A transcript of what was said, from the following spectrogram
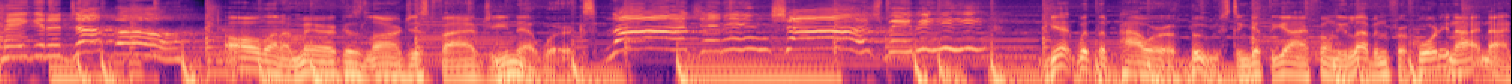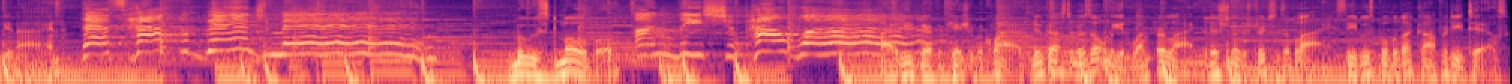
Make it a double. All on America's largest 5G networks. Large and in charge, baby. Get with the power of Boost and get the iPhone 11 for $49.99. That's half a Benjamin. Boost Mobile. Unleash your power. ID verification required. New customers only at one per line. Additional restrictions apply. See boostmobile.com for details.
